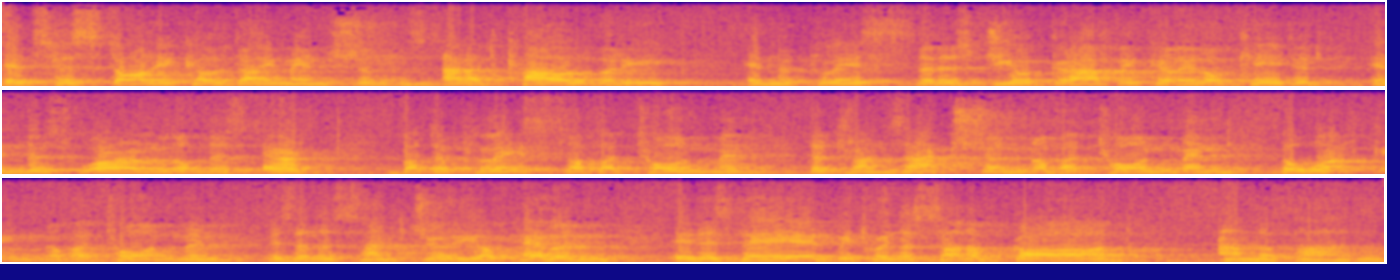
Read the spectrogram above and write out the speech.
Its historical dimensions are at Calvary, in the place that is geographically located in this world, on this earth, but the place of atonement, the transaction of atonement, the working of atonement is in the sanctuary of heaven. It is there between the Son of God and the Father.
